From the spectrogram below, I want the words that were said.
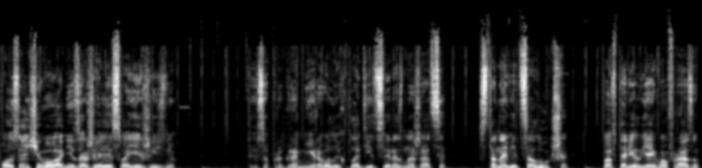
после чего они зажили своей жизнью. Ты запрограммировал их плодиться и размножаться? Становиться лучше? Повторил я его фразу.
